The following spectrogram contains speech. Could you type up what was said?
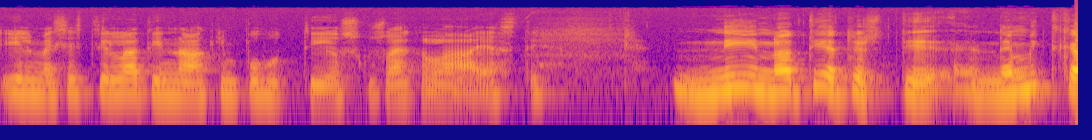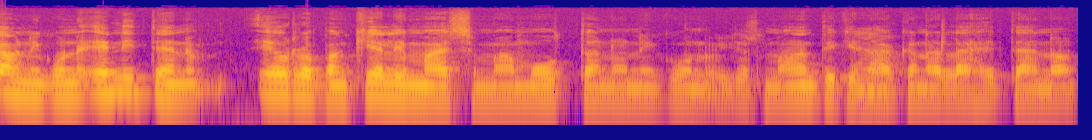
ilmeisesti latinaakin puhuttiin joskus aika laajasti. Niin, no tietysti ne, mitkä on niin kuin eniten Euroopan kielimaisemaa muuttanut, niin kuin, jos mä antikin Joo. aikana lähdetään, on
